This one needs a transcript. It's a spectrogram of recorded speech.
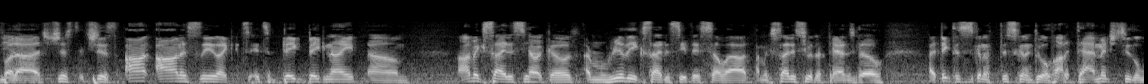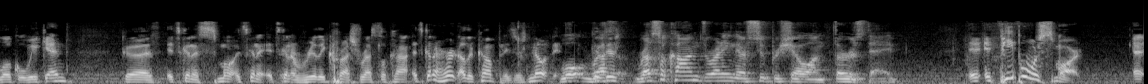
But Yeah. uh, it's just it's just hon- honestly like it's it's a big big night. Um, I'm excited to see how it goes. I'm really excited to see if they sell out. I'm excited to see where the fans go. I think this is gonna this is gonna do a lot of damage to the local weekend because it's gonna smoke. It's gonna it's gonna really crush WrestleCon. It's gonna hurt other companies. There's no Well, Wres- there's- WrestleCon's running their Super Show on Thursday. if if people were smart, and,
